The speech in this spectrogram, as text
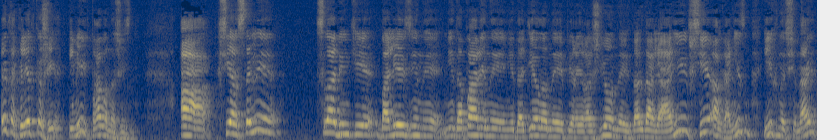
эта клетка же имеет право на жизнь. А все остальные слабенькие, болезненные, недопаренные, недоделанные, перерожденные и так далее, они все, организм их начинает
